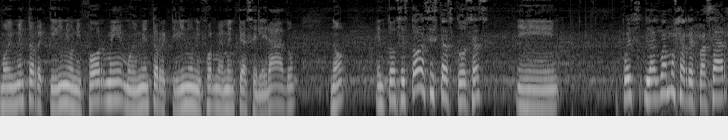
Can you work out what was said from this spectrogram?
movimiento rectilíneo uniforme, movimiento rectilíneo uniformemente acelerado, ¿no? Entonces, todas estas cosas, eh, pues las vamos a repasar.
